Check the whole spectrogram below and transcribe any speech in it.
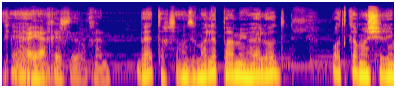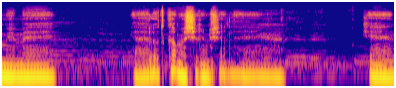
כן. היה אחרי שזה הולחן. בטח, שרנו את זה מלא פעמים, היה לו עוד, עוד כמה שירים עם... אה, היה לו עוד כמה שירים של... אה, כן,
